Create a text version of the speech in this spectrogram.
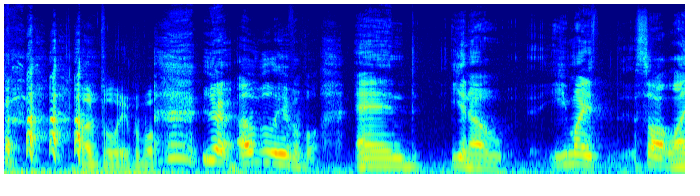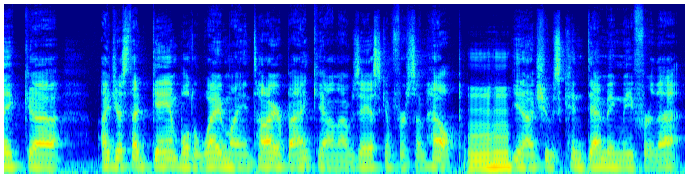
unbelievable. yeah, unbelievable. And, you know, you might thought like uh, I just had gambled away my entire bank account and I was asking for some help. Mm-hmm. you know, and she was condemning me for that.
